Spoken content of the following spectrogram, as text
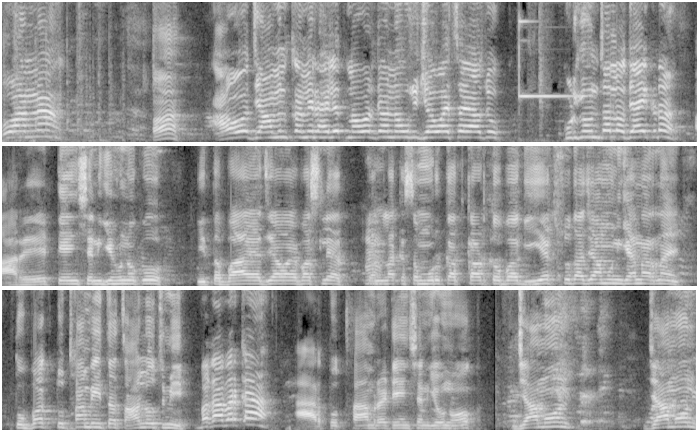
ओ अण्णा. हा? अहो जामून कमी राहिलेत नवरदेव नवरी जेवायचं आहे अजून. कुठ घेऊन चाललो द्या इकडं. अरे टेन्शन घेऊ नको. इथं बाया जेवाय बसल्यात. त्यांना कसं मुरकात काढतो बघ. एक सुद्धा जामून घेणार नाही. तू बघ तू थांब इथंच. आलोच मी. बघा बर का. अरे तू थांब रे टेन्शन घेऊ नको. जामून जामून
